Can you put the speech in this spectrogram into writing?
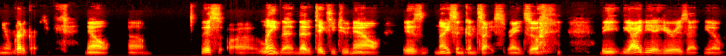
you know, credit cards. Now, um, this uh, link that, that it takes you to now is nice and concise, right? So the the idea here is that you know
